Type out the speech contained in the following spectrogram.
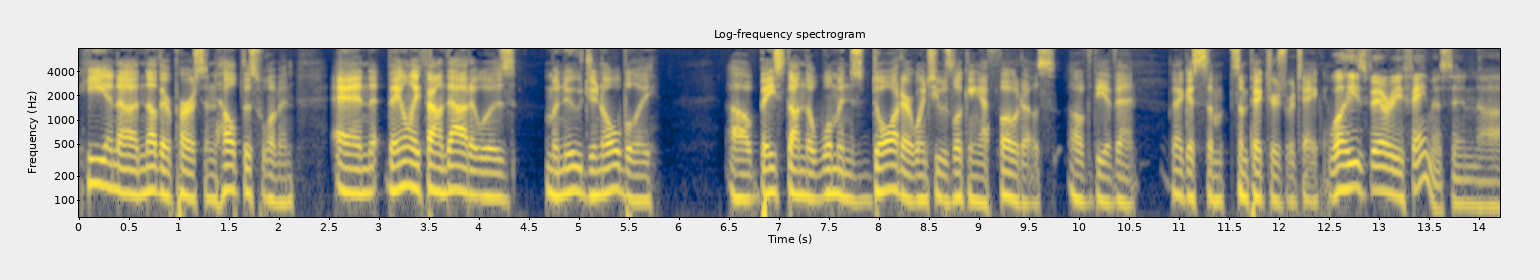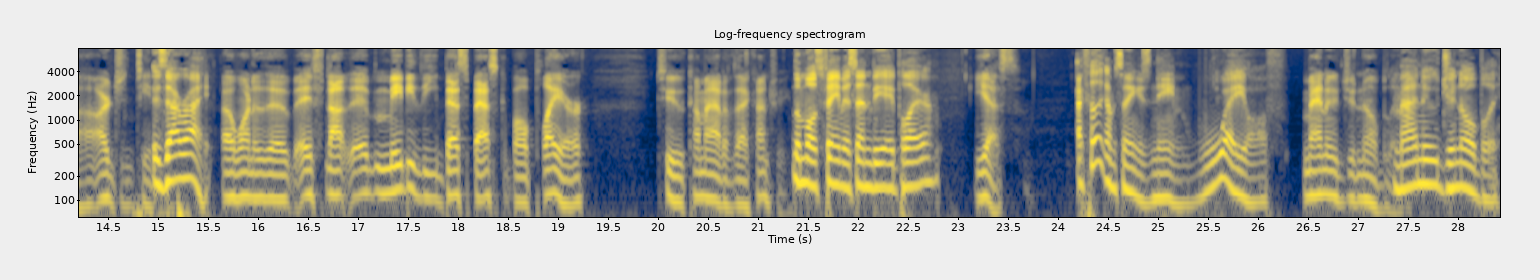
He and another person helped this woman, and they only found out it was Manu Ginobili, uh, based on the woman's daughter when she was looking at photos of the event. I guess some some pictures were taken. Well, he's very famous in uh, Argentina. Is that right? uh, one of the, if not, uh, maybe the best basketball player to come out of that country. The most famous NBA player? Yes. I feel like I'm saying his name way off. Manu Ginobili. Manu Ginobili.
